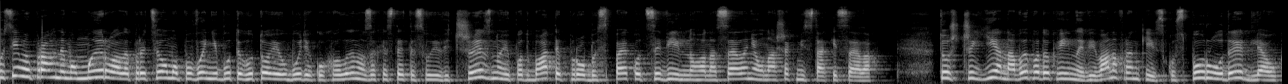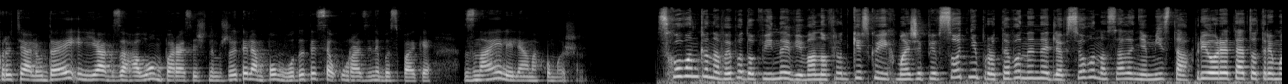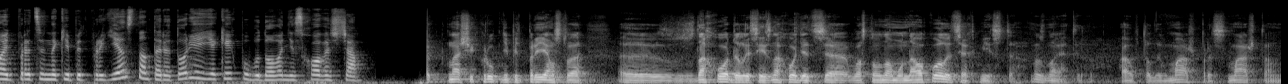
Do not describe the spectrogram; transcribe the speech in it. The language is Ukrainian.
Усі ми прагнемо миру, але при цьому повинні бути готові у будь-яку хвилину захистити свою вітчизну і подбати про безпеку цивільного населення у наших містах і селах. Тож чи є на випадок війни в Івано-Франківську споруди для укриття людей і як загалом пересічним жителям поводитися у разі небезпеки, знає Ліляна Хомишин. Схованка на випадок війни в Івано-Франківську їх майже півсотні, проте вони не для всього населення міста. Пріоритет отримують працівники підприємств, на території яких побудовані сховища. Наші крупні підприємства е, знаходилися і знаходяться в основному на околицях міста. Ну, знаєте, Автоливмаш, Пресмаш, там,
